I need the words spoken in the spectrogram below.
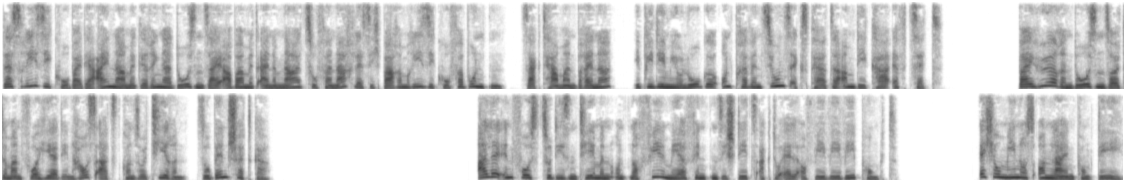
Das Risiko bei der Einnahme geringer Dosen sei aber mit einem nahezu vernachlässigbaren Risiko verbunden, sagt Hermann Brenner, Epidemiologe und Präventionsexperte am DKFZ. Bei höheren Dosen sollte man vorher den Hausarzt konsultieren, so Ben Schöttger. Alle Infos zu diesen Themen und noch viel mehr finden Sie stets aktuell auf www.echo-online.de.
